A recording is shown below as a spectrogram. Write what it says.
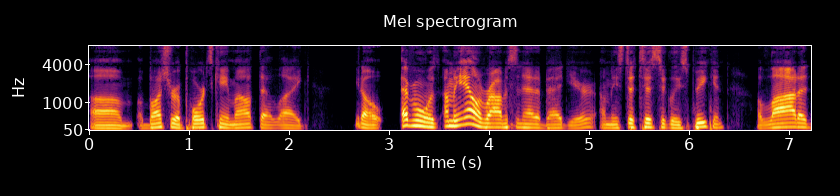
Um, a bunch of reports came out that like you know, everyone was. I mean, Allen Robinson had a bad year. I mean, statistically speaking, a lot of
